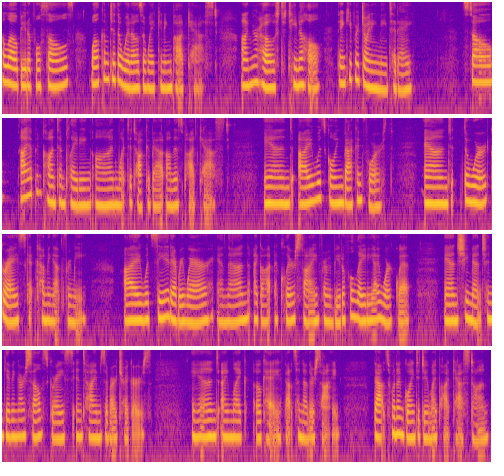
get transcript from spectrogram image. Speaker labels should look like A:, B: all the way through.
A: Hello, beautiful souls. Welcome to the Widow's Awakening podcast. I'm your host, Tina Hull. Thank you for joining me today. So, I have been contemplating on what to talk about on this podcast, and I was going back and forth, and the word grace kept coming up for me. I would see it everywhere, and then I got a clear sign from a beautiful lady I work with and she mentioned giving ourselves grace in times of our triggers. And I'm like, okay, that's another sign. That's what I'm going to do my podcast on.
